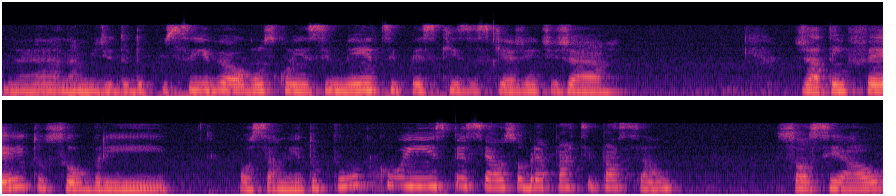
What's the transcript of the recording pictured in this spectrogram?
né, na medida do possível, alguns conhecimentos e pesquisas que a gente já, já tem feito sobre orçamento público e, em especial, sobre a participação social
